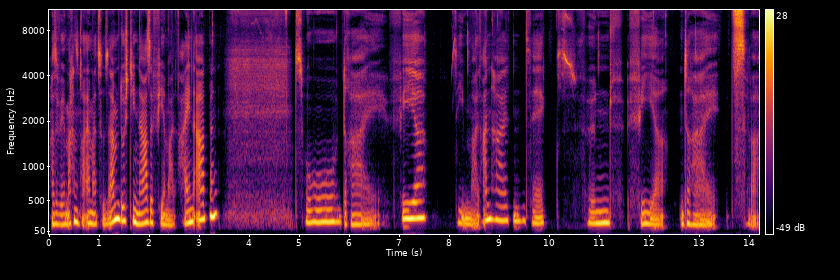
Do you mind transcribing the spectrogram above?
Also wir machen es noch einmal zusammen. Durch die Nase viermal einatmen. Zwei, drei, vier. Siebenmal anhalten. Sechs, fünf, vier, drei, zwei,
